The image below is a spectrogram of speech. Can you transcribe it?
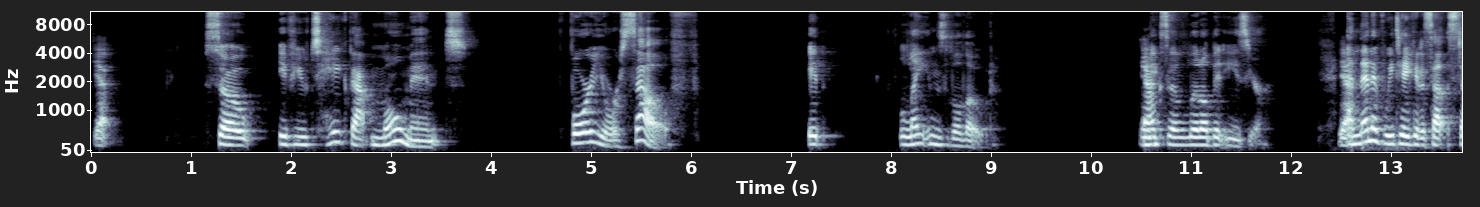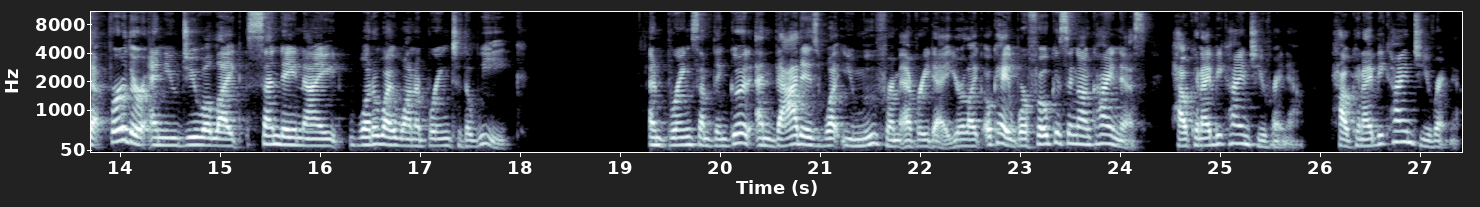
Yeah. So if you take that moment for yourself, it lightens the load. Yeah. It makes it a little bit easier. Yeah. And then if we take it a step further and you do a like Sunday night, what do I want to bring to the week? And bring something good. And that is what you move from every day. You're like, okay, we're focusing on kindness. How can I be kind to you right now? How can I be kind to you right now?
